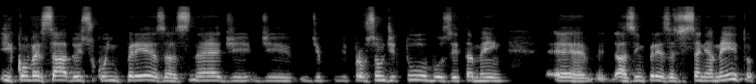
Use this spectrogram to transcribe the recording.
e conversado isso com empresas né, de, de, de, de profissão de tubos e também é, as empresas de saneamento,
